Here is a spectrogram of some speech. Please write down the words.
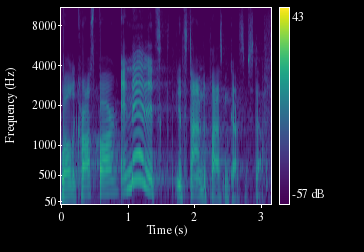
weld a crossbar, and then it's, it's time to plasma cut some stuff.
